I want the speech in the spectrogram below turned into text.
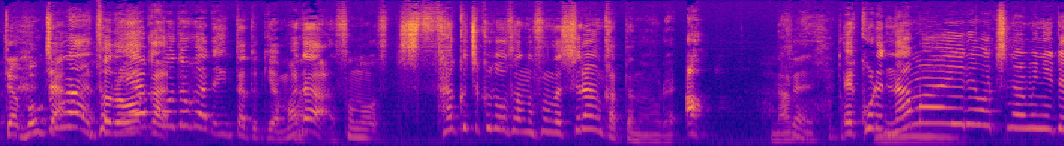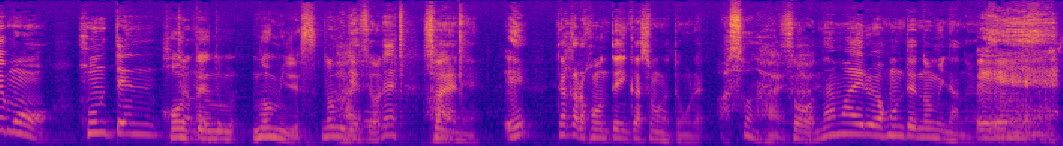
じゃあ僕じゃあはそのエアポートガーデン行った時はまだその作築堂さんの存在知らんかったのよ俺。あなるほど。えこれ名前入れはちなみにでも本店本店のみです。のみですよね、はい。そうやね、え？だから本店行かしてもらって俺。あそうなんや。はい。そう、名前入れは本店のみなのよ、え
